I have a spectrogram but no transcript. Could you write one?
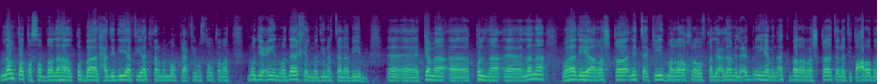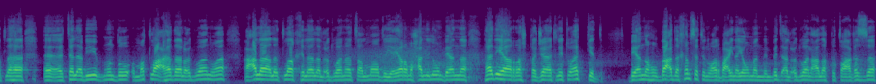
لم تتصدى لها القبة الحديدية في أكثر من موقع في مستوطنة مدعين وداخل مدينة تل أبيب كما قلنا لنا. وهذه الرشقة للتأكيد مرة أخرى وفق الإعلام العبري هي من أكبر الرشقات التي تعرضت لها تل أبيب منذ مطلع هذا العدوان وعلى الإطلاق خلال العدوانات الماضية. يرى محللون بأن هذه الرشقة جاءت لتؤكد بأنه بعد 45 يوما من بدء العدوان على قطاع غزة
